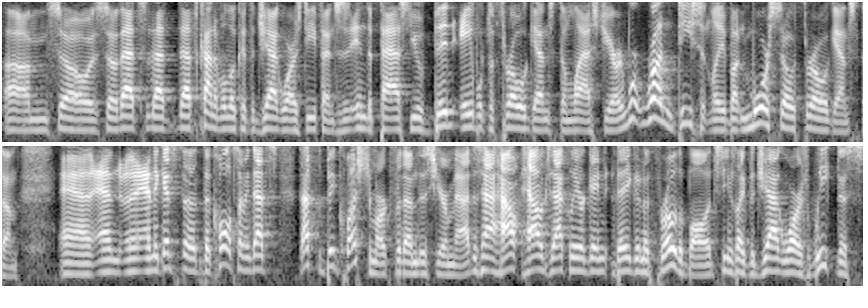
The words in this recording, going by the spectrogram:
Um, so so that's that that's kind of a look at the Jaguars' defenses. In the past, you've been able to throw against them last year and run decently, but more so throw against them. And and and against the the Colts, I mean that's that's the big question mark for them this year. Matt is how how, how exactly are they going to throw the ball? It seems like the Jaguars' weakness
